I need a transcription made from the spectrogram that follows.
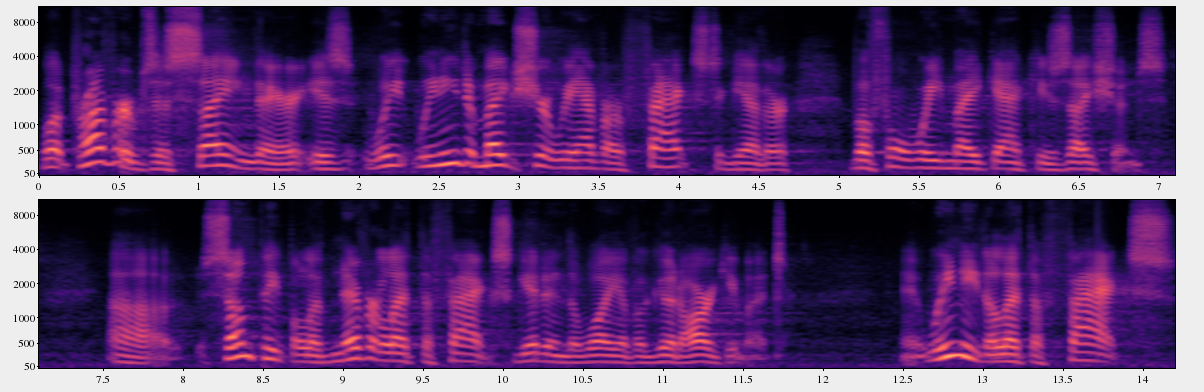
What Proverbs is saying there is we, we need to make sure we have our facts together before we make accusations. Uh, some people have never let the facts get in the way of a good argument. We need to let the facts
